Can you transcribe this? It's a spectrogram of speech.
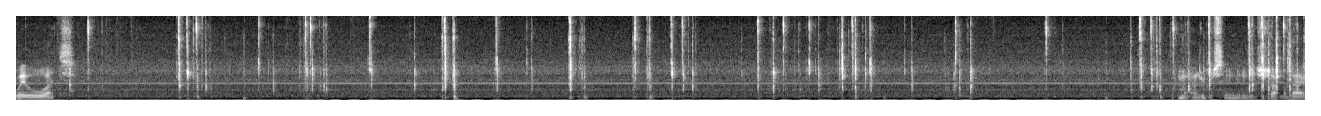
Wait, what? I'm 100% gonna get shot in the back.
